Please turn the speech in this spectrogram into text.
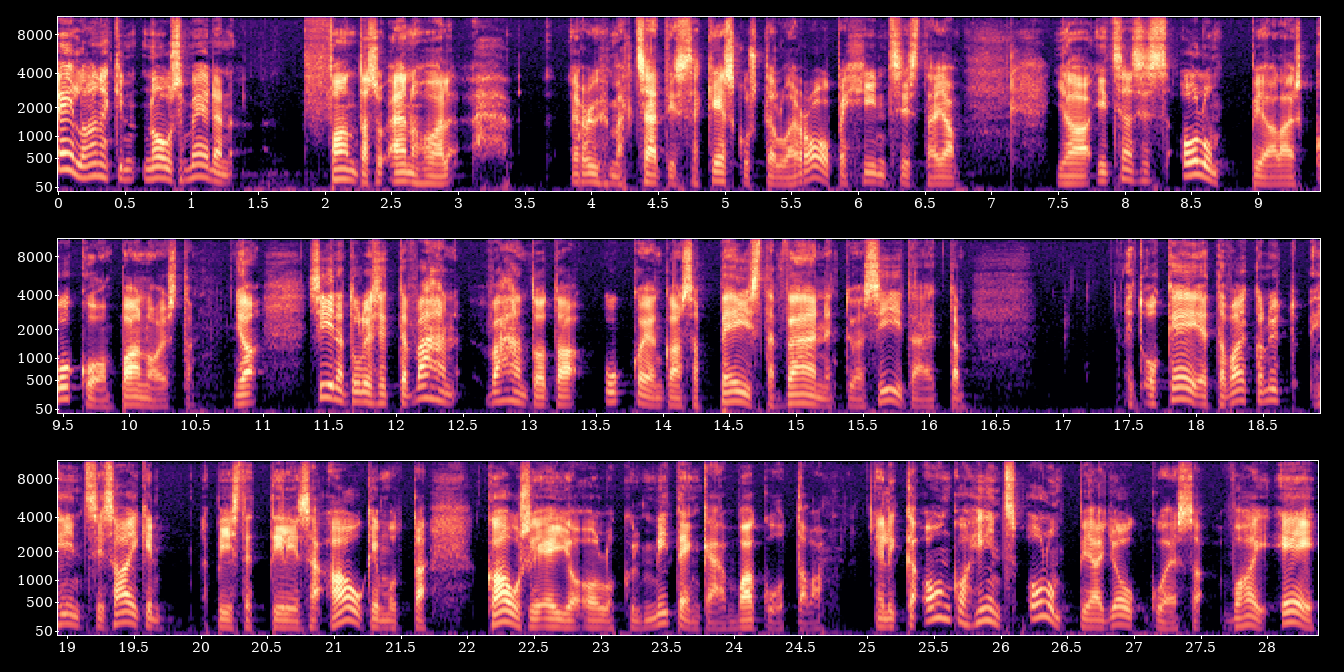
meillä ainakin nousi meidän Fantasu NHL ryhmät chatissa keskustelua Roope Hintzistä ja, ja itse asiassa olympialaiskokoonpanoista. Ja siinä tuli sitten vähän, vähän tota ukkojen kanssa peistä väännettyä siitä, että, että okei, että vaikka nyt Hintsi saikin pistetilinsä auki, mutta kausi ei ole ollut kyllä mitenkään vakuuttava. Eli onko Hintz olympiajoukkueessa vai ei?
